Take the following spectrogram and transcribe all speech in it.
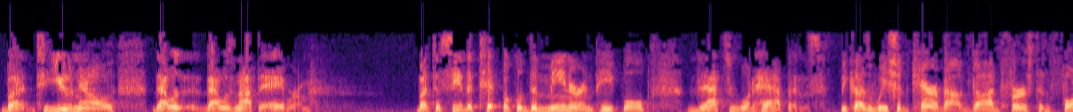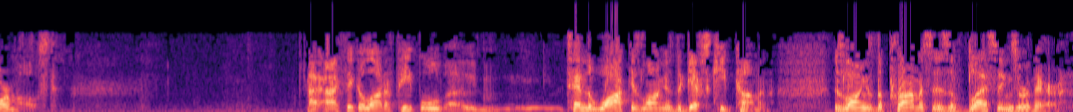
But to you now, that was that was not to Abram. But to see the typical demeanor in people, that's what happens. Because we should care about God first and foremost. I, I think a lot of people uh, tend to walk as long as the gifts keep coming, as long as the promises of blessings are there.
